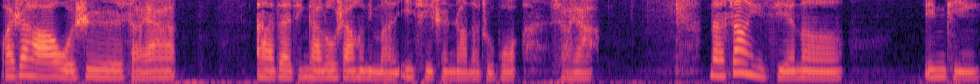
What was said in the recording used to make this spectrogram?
晚上好，我是小丫，啊，在情感路上和你们一起成长的主播小丫。那上一节呢，音频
